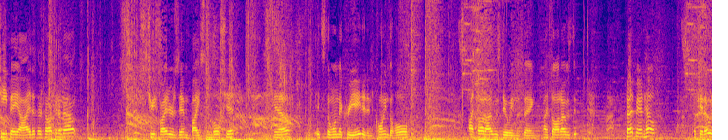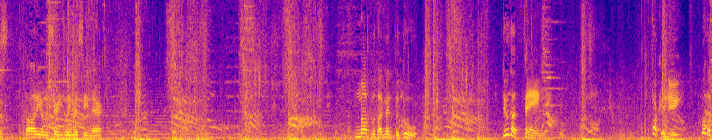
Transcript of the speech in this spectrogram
cheap AI that they're talking about. Street Fighter Zim Bison bullshit. You know? It's the one that created and coined the whole. I thought I was doing the thing. I thought I was. Batman, help! Okay, that was. The audio was strangely missing there. Not what I meant to do. Do the thing! Fucking knee! Mother...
